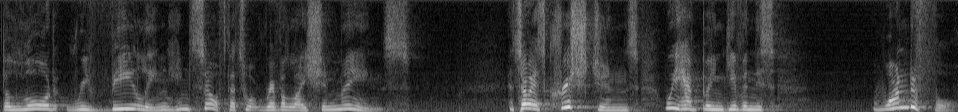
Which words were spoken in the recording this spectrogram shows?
the Lord revealing Himself. That's what revelation means. And so, as Christians, we have been given this wonderful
